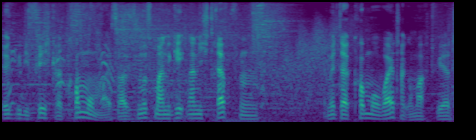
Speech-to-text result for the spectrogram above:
irgendwie die Fähigkeit Combo Meister. Also ich muss meine Gegner nicht treffen, damit der Combo weitergemacht wird.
